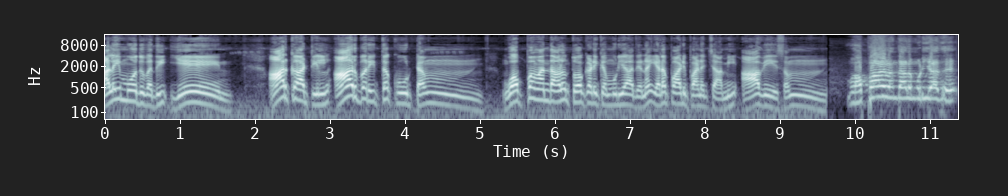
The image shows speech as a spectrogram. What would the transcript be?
அலைமோதுவது ஏன்? ஆற்காட்டில் ஆர்ப்பரித்த கூட்டம். ஒப்பம் வந்தாலும் தோக்கடிக்க முடியாது என எடப்பாடி பழனிசாமி ஆவேசம். ஒப்பாவே வந்தாலும் முடியாது.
